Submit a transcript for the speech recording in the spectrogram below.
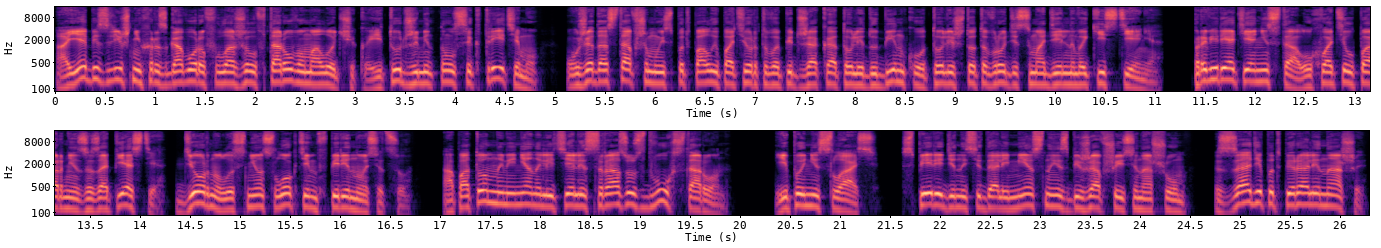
А я без лишних разговоров уложил второго молодчика и тут же метнулся к третьему, уже доставшему из-под полы потертого пиджака то ли дубинку, то ли что-то вроде самодельного кистеня. Проверять я не стал, ухватил парня за запястье, дернул и снес локтем в переносицу. А потом на меня налетели сразу с двух сторон. И понеслась. Спереди наседали местные, сбежавшиеся на шум, сзади подпирали наши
